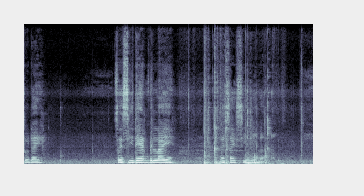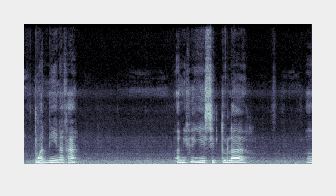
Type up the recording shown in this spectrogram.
ตัวใด ใส่สีแดงเป็นไรไม่ใส่สีนี่นะงวดนี้นะคะ อันนี้คือยี่สิบตุลาอ๋อ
